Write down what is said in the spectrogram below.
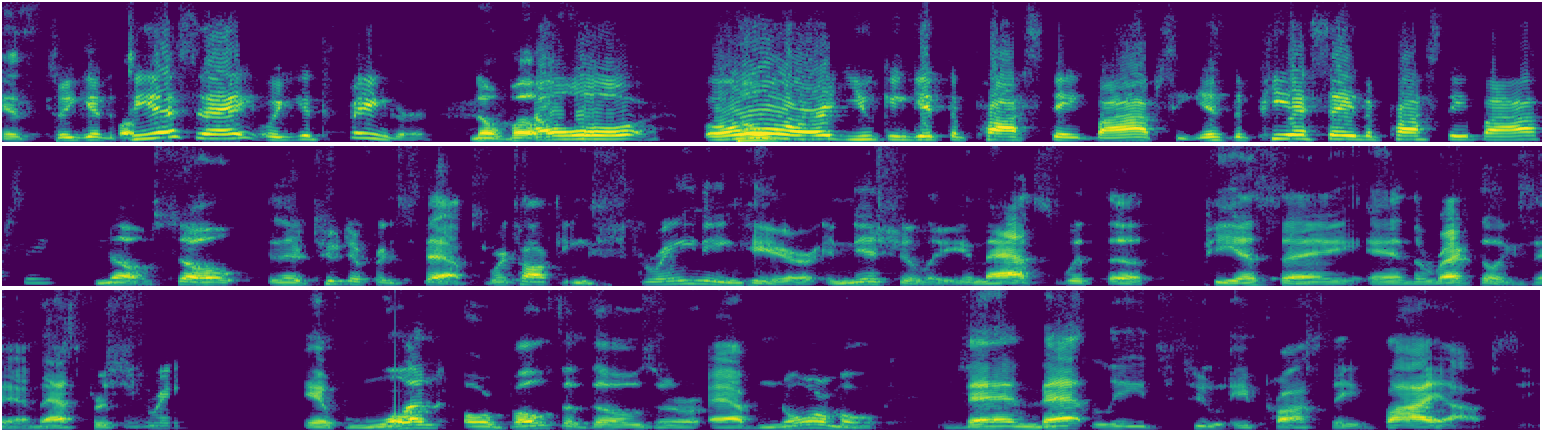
It's, so you get the PSA or you get the finger. No, both. Or or both. you can get the prostate biopsy. Is the PSA the prostate biopsy? No. So there are two different steps. We're talking screening here initially, and that's with the PSA and the rectal exam. That's for mm-hmm. screening. If one or both of those are abnormal, then that leads to a prostate biopsy.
